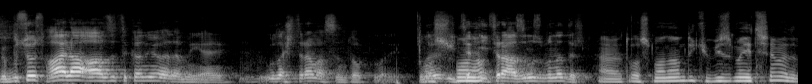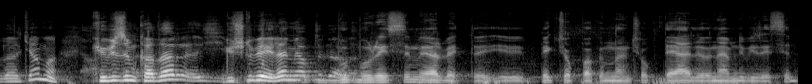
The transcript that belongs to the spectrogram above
ve bu söz hala ağzı tıkanıyor adamın yani. Ulaştıramazsın topluma diye. Osman- iti- itirazımız bunadır. Evet Osman Hamdi kübizme yetişemedi belki ama kübizm kadar e, güçlü bir eylem yaptı galiba. Bu, bu resim elbette e, pek çok bakımdan çok değerli, önemli bir resim.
